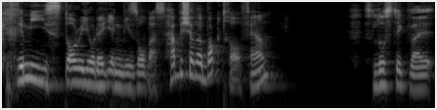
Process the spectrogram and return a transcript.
Krimi-Story oder irgendwie sowas. Habe ich aber Bock drauf, ja. Ist lustig, weil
